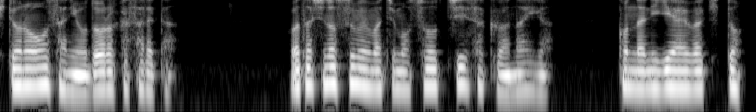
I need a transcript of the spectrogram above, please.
人の多さに驚かされた。私の住む町もそう小さくはないが、こんな賑わいはきっと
